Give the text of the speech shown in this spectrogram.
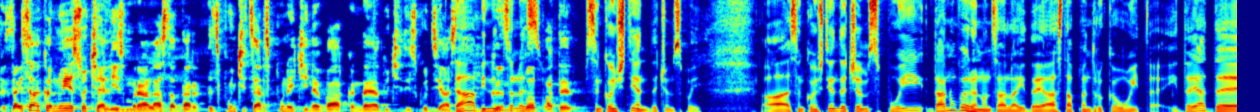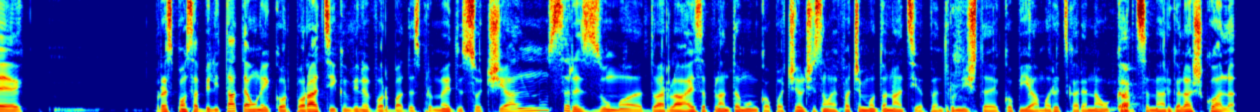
Îți dai seama că nu e socialism real asta, dar îți spun ce ți-ar spune cineva când ai aduce discuția asta. Da, bineînțeles. Când, bă, poate... Sunt conștient de ce îmi spui. Uh, sunt conștient de ce îmi spui, dar nu voi renunța la ideea asta pentru că, uite, ideea de responsabilitatea unei corporații când vine vorba despre mediul social nu se rezumă doar la hai să plantăm un copăcel și să mai facem o donație pentru niște copii amărâți care n-au da. cărți să meargă la școală.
